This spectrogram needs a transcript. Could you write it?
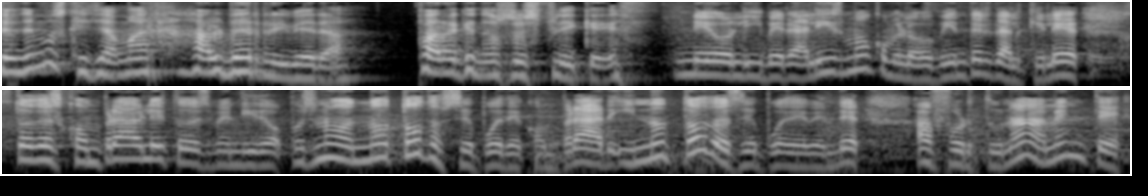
Tenemos que llamar a Albert Rivera para que nos lo explique. Neoliberalismo como los vientres de alquiler. Todo es comprable, todo es vendido. Pues no, no todo se puede comprar y no todo se puede vender, afortunadamente.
